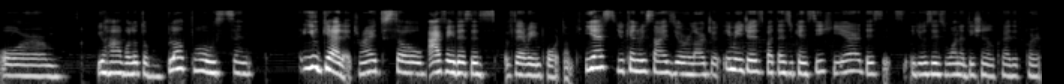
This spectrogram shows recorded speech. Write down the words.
or um, you have a lot of blog posts and you get it right? So i think this is very important. Yes you can resize your larger images but as you can see here this is, uses one additional credit per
